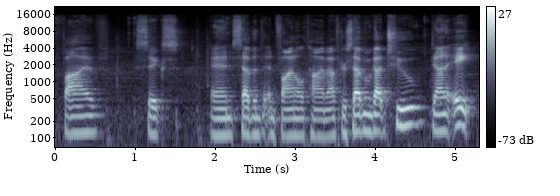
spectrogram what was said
five, six, and seventh and final time. After seven, we got two down to eight.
